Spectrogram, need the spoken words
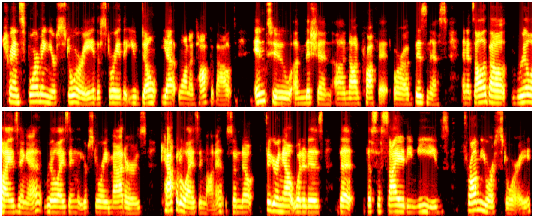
transforming your story, the story that you don't yet want to talk about, into a mission, a nonprofit, or a business. And it's all about realizing it, realizing that your story matters, capitalizing on it. So, no, figuring out what it is that the society needs from your story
